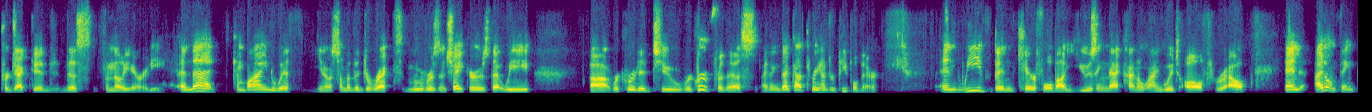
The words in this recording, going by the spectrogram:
projected this familiarity and that combined with you know some of the direct movers and shakers that we uh, recruited to recruit for this i think that got 300 people there and we've been careful about using that kind of language all throughout and i don't think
